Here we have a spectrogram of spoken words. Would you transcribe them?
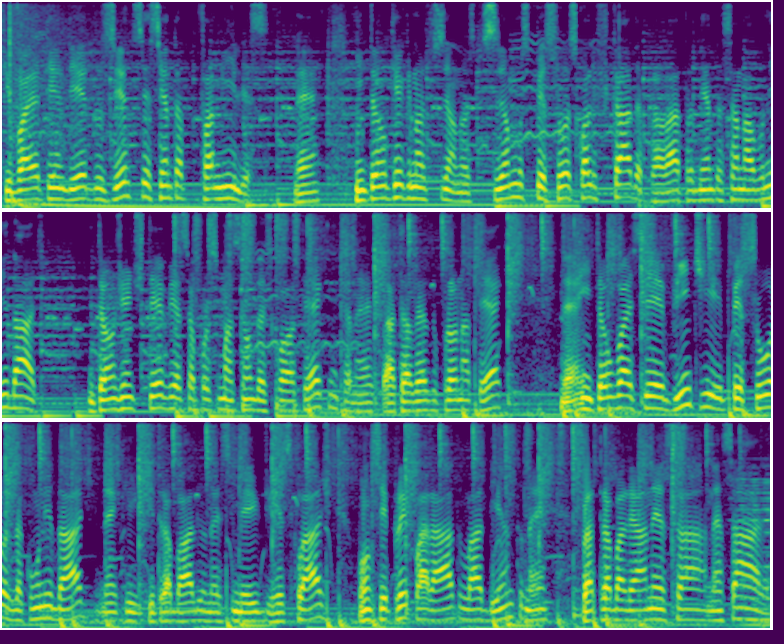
que vai atender 260 famílias, né? Então o que, que nós precisamos? Nós precisamos pessoas qualificadas para lá, para dentro dessa nova unidade. Então a gente teve essa aproximação da escola técnica, né, através do Pronatec, né? Então vai ser 20 pessoas da comunidade né, que, que trabalham nesse meio de reciclagem, vão ser preparados lá dentro né, para trabalhar nessa, nessa área.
